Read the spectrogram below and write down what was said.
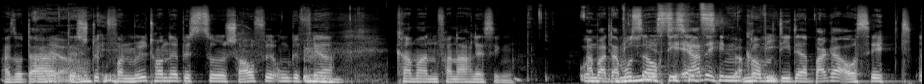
Also da Ah ja, das okay. Stück von Mülltonne bis zur Schaufel ungefähr kann man vernachlässigen. Und aber da muss auch die Erde jetzt- aber hinkommen, wie- die der Bagger aussieht.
